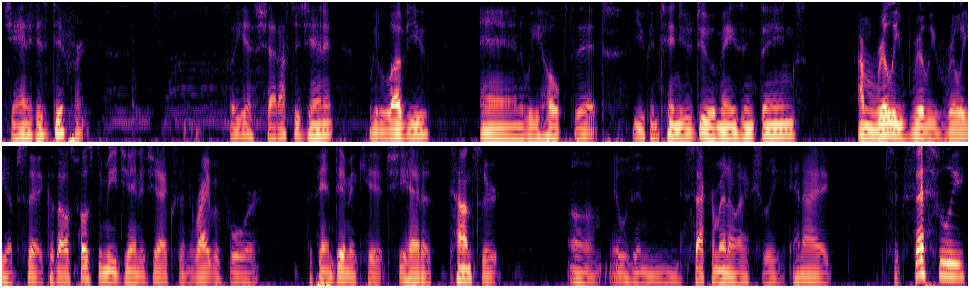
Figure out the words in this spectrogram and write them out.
Janet is different. So yeah, shout out to Janet. We love you and we hope that you continue to do amazing things. I'm really, really, really upset because I was supposed to meet Janet Jackson right before the pandemic hit. She had a concert. Um, it was in Sacramento actually, and I successfully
